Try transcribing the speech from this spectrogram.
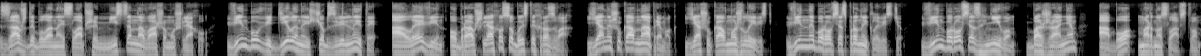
завжди була найслабшим місцем на вашому шляху. Він був відділений, щоб звільнити, але він обрав шлях особистих розваг. Я не шукав напрямок, я шукав можливість. Він не боровся з проникливістю, він боровся з гнівом, бажанням або марнославством.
